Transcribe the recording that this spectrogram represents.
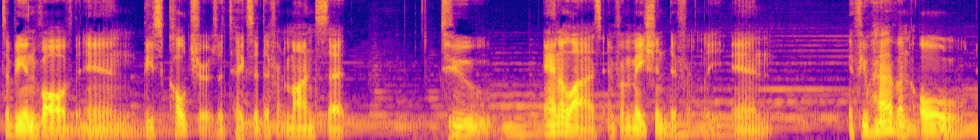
to be involved in these cultures. It takes a different mindset to analyze information differently. And if you have an old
